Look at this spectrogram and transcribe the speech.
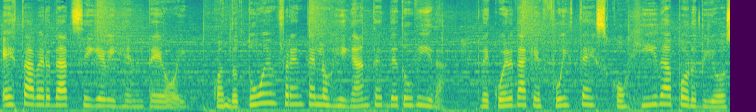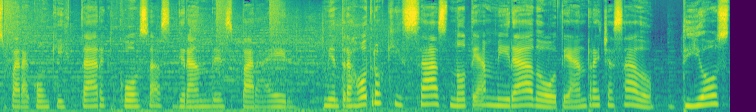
Esta verdad sigue vigente hoy. Cuando tú enfrentes los gigantes de tu vida, recuerda que fuiste escogida por Dios para conquistar cosas grandes para Él. Mientras otros quizás no te han mirado o te han rechazado, Dios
